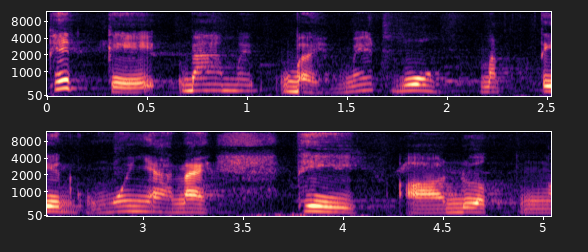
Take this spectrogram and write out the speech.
thiết kế 37 m vuông mặt tiền của ngôi nhà này. Thì uh, được uh,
